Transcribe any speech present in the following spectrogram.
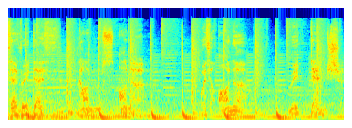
With every death comes honor. With honor, redemption.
